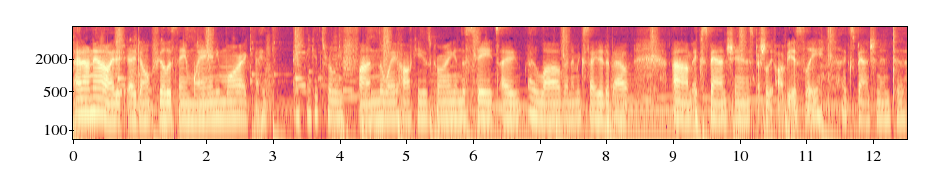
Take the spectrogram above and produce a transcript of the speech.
I don't know, I, I don't feel the same way anymore. I, I, I think it's really fun the way hockey is growing in the States. I, I love and I'm excited about um, expansion, especially obviously expansion into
